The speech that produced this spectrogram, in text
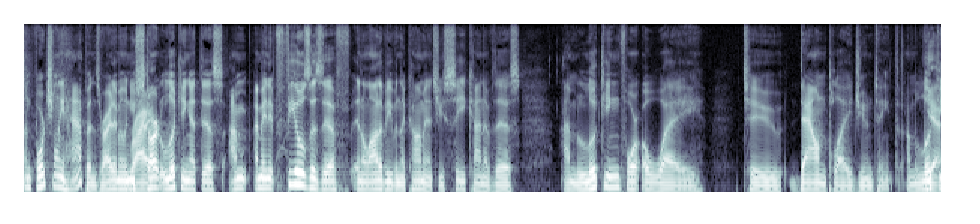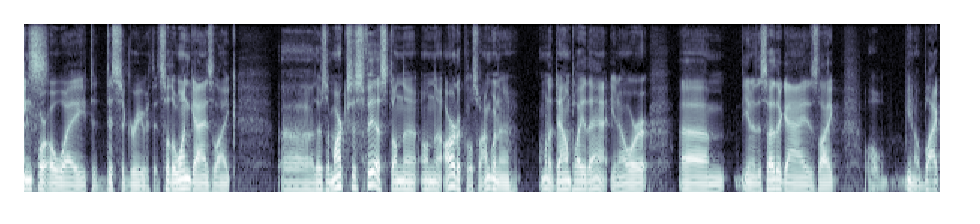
unfortunately happens, right? I mean, when you Right. start looking at this, I'm. I mean, it feels as if in a lot of even the comments you see kind of this. I'm looking for a way to downplay Juneteenth. I'm looking Yes. for a way to disagree with it. So the one guy's like, uh, "There's a Marxist fist on the on the article, so I'm gonna I'm gonna downplay that," you know, or um, you know, this other guy is like, "Well, you know, black.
